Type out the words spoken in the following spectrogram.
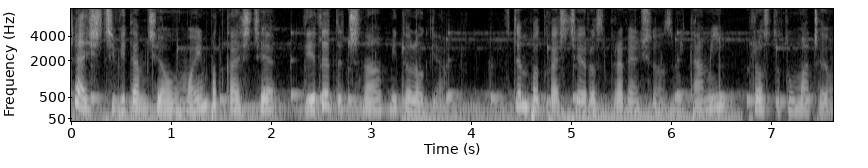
Cześć, witam Cię w moim podcaście Dietetyczna Mitologia. W tym podcaście rozprawiam się z mitami, prosto tłumaczę,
